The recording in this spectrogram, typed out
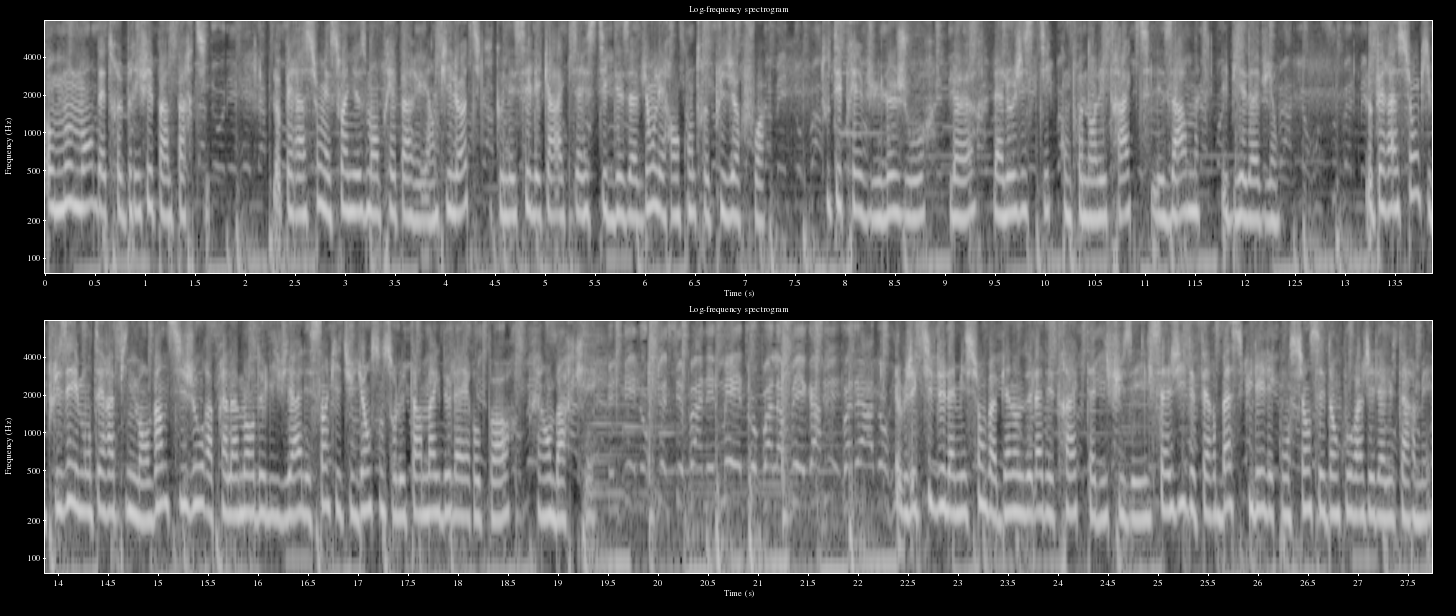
au moment d'être briefés par le parti. L'opération est soigneusement préparée. Un pilote qui connaissait les caractéristiques des avions les rencontre plusieurs fois. Tout est prévu, le jour, l'heure, la logistique comprenant les tracts, les armes, les billets d'avion. L'opération, qui plus est, est montée rapidement. 26 jours après la mort d'Olivia, les cinq étudiants sont sur le tarmac de l'aéroport, préembarqués. L'objectif de la mission va bien au-delà des tracts à diffuser. Il s'agit de faire basculer les consciences et d'encourager la lutte armée.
